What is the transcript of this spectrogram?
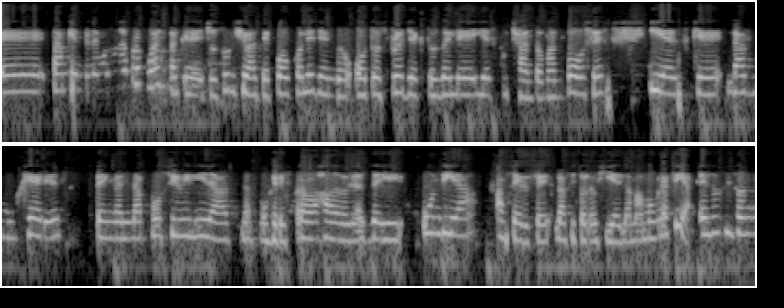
eh, también tenemos una propuesta que de hecho surgió hace poco leyendo otros proyectos de ley y escuchando más voces, y es que las mujeres tengan la posibilidad, las mujeres trabajadoras, de ir un día hacerse la citología y la mamografía. Esos sí son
